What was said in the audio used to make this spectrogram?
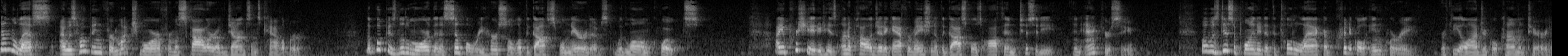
Nonetheless, I was hoping for much more from a scholar of Johnson's caliber. The book is little more than a simple rehearsal of the gospel narratives with long quotes. I appreciated his unapologetic affirmation of the gospel's authenticity and accuracy, but was disappointed at the total lack of critical inquiry or theological commentary.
